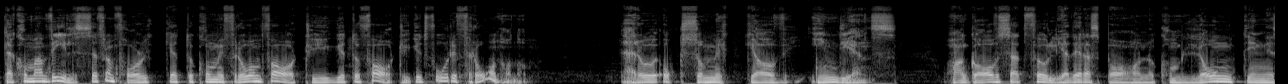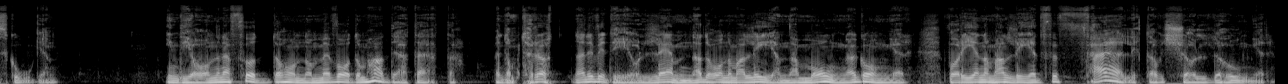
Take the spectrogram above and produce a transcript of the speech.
Där kom han vilse från folket och kom ifrån fartyget och fartyget for ifrån honom. Där var också mycket av Indiens och han gav sig att följa deras barn och kom långt in i skogen. Indianerna födde honom med vad de hade att äta. Men de tröttnade vid det och lämnade honom alena många gånger varigenom han led förfärligt av köld och hunger.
